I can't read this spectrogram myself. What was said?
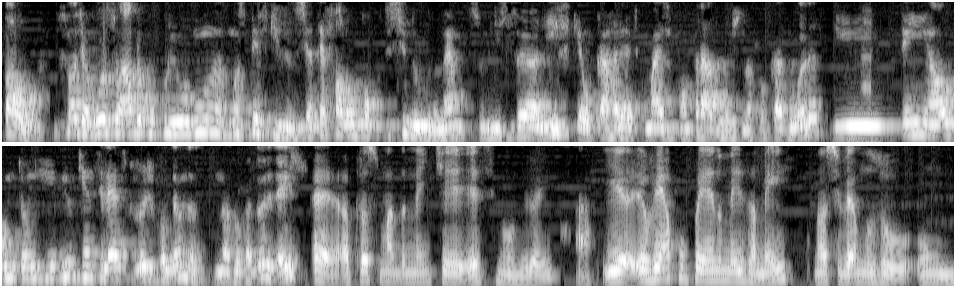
Paulo, no final de agosto, a Abra concluiu algumas pesquisas, você até falou um pouco desse número, né? Sobre Nissan Leaf, que é o carro elétrico mais encontrado hoje nas locadoras, e tem algo em torno de 1.500 elétricos hoje rodando nas, nas locadoras, é isso? É, aproximadamente esse número aí. Ah, e eu venho acompanhando mês a mês. Nós tivemos o, um,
